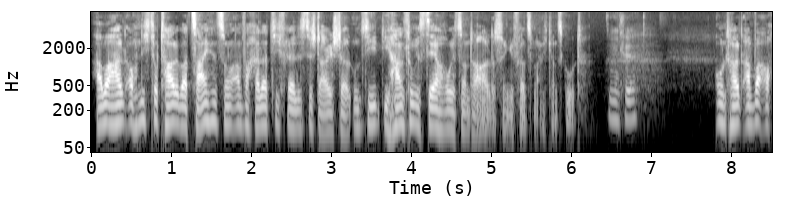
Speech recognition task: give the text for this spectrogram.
aber halt auch nicht total überzeichnet, sondern einfach relativ realistisch dargestellt. Und die, die Handlung ist sehr horizontal, deswegen gefällt es mir eigentlich ganz gut. Okay. Und halt einfach auch,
